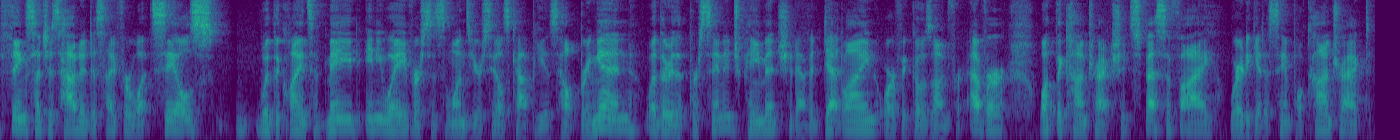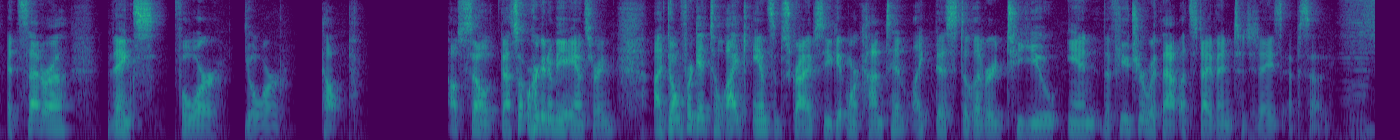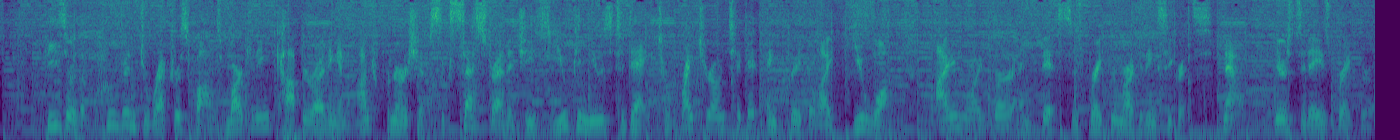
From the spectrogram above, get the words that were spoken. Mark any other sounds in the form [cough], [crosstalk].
Things such as how to decipher what sales would the clients have made anyway versus the ones your sales copy has helped bring in, whether the percentage payment should have a deadline or if it goes on forever, what the contract should specify, where to get a sample contract, etc. Thanks for your help. Oh, so that's what [laughs] we're going to be answering. Uh, don't forget to like and subscribe so you get more content like this delivered to you in the future. With that, let's dive into today's episode. These are the proven direct response marketing, copywriting, and entrepreneurship success strategies you can use today to write your own ticket and create the life you want. I am Roy Furr, and this is Breakthrough Marketing Secrets. Now, here's today's breakthrough.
